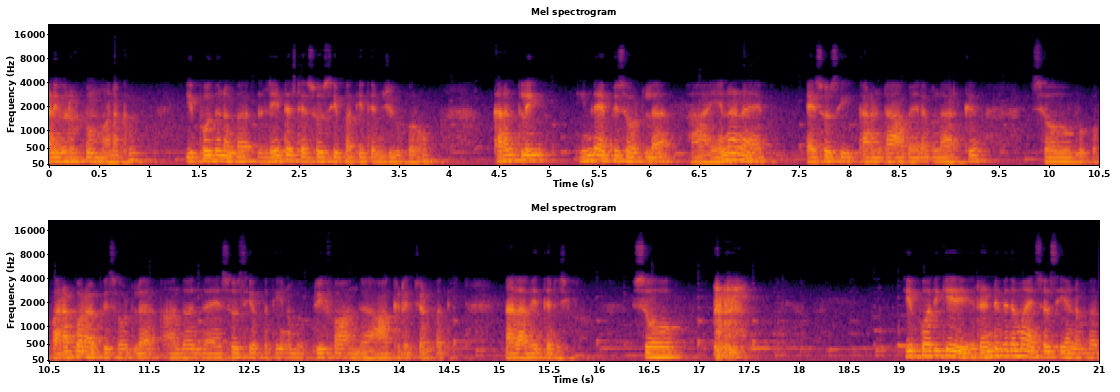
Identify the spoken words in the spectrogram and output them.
அனைவருக்கும் வணக்கம். இப்போது நம்ம லேட்டஸ்ட் எஸ்ஓசி பற்றி தெரிஞ்சுக்க போகிறோம் கரண்ட்லி இந்த எபிசோடில் என்னென்ன எஸ்ஓசி கரண்ட்டாக அவைலபிளாக இருக்குது ஸோ வரப்போகிற எபிசோடில் அந்த அந்த எஸ்ஓசியை பற்றி நம்ம ப்ரீஃபாக அந்த ஆர்கிடெக்சர் பற்றி நல்லாவே தெரிஞ்சுக்கலாம். ஸோ இப்போதைக்கு ரெண்டு விதமாக எஸ்ஓசியை நம்ம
